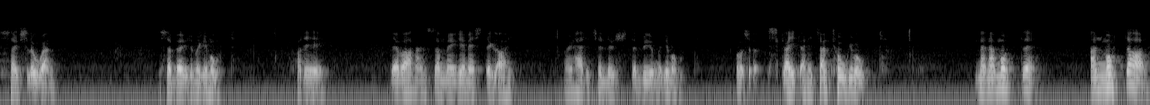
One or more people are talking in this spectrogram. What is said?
så jeg slo han, så bøyde meg imot. For det, det var han som jeg er mest glad i. Og jeg hadde ikke lyst til å by meg imot. Og så skreik han ikke. Han tok imot. Men han måtte. Han måtte ha det.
